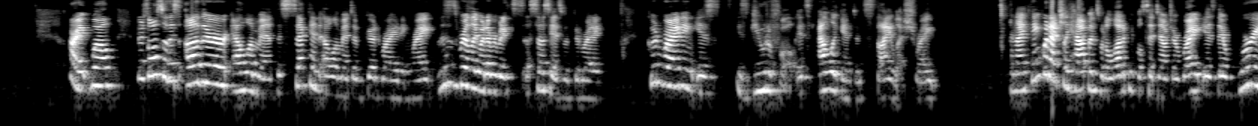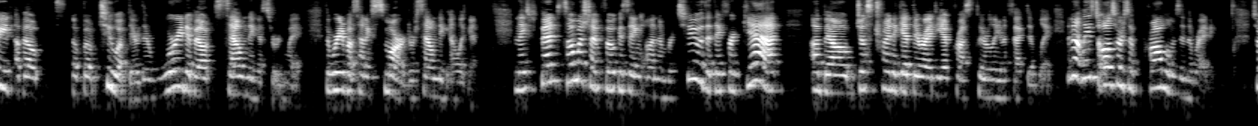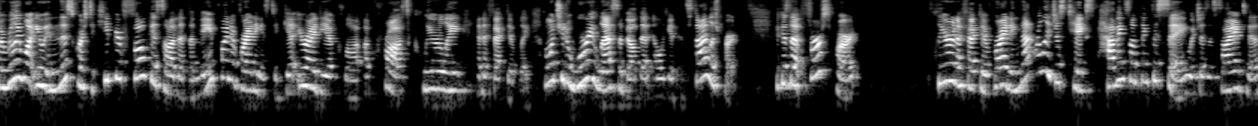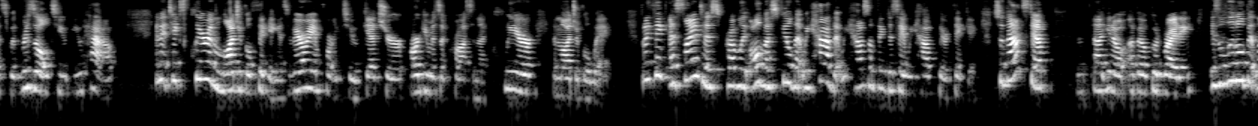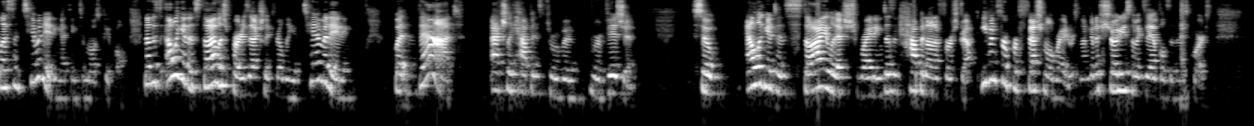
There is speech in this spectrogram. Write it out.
All right, well, there's also this other element, the second element of good writing, right? This is really what everybody associates with good writing. Good writing is, is beautiful. It's elegant and stylish, right? And I think what actually happens when a lot of people sit down to write is they're worried about about two up there. They're worried about sounding a certain way. They're worried about sounding smart or sounding elegant. And they spend so much time focusing on number two that they forget about just trying to get their idea across clearly and effectively. And that leads to all sorts of problems in the writing. So I really want you in this course to keep your focus on that the main point of writing is to get your idea across clearly and effectively. I want you to worry less about that elegant and stylish part because that first part, clear and effective writing, that really just takes having something to say, which as a scientist with results you, you have, and it takes clear and logical thinking. It's very important to get your arguments across in a clear and logical way. But I think as scientists, probably all of us feel that we have that. We have something to say, we have clear thinking. So that step, uh, you know, about good writing is a little bit less intimidating, I think, to most people. Now this elegant and stylish part is actually fairly intimidating, but that actually happens through re revision. So elegant and stylish writing doesn't happen on a first draft, even for professional writers. And I'm going to show you some examples in this course.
